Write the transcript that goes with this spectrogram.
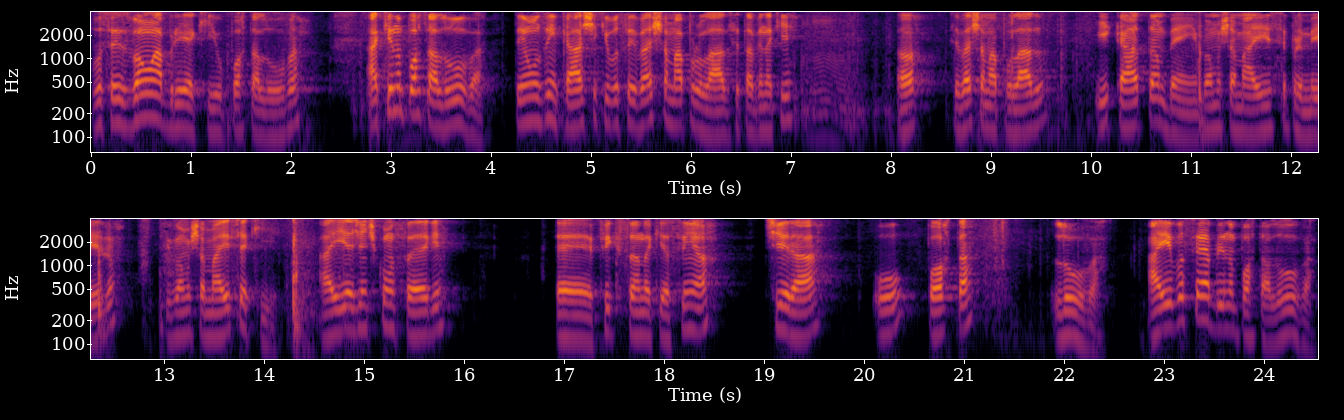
vocês vão abrir aqui o porta-luva, aqui no porta-luva tem uns encaixes que você vai chamar para o lado, você está vendo aqui? Ó, você vai chamar para o lado e cá também. Vamos chamar esse primeiro e vamos chamar esse aqui. Aí a gente consegue, é, fixando aqui assim, ó, tirar o porta-luva. Aí você abrindo o porta-luva,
